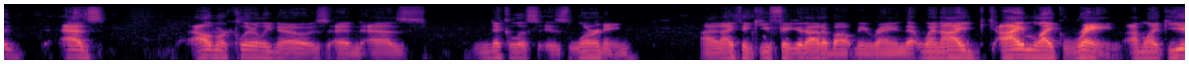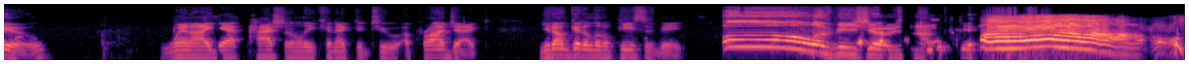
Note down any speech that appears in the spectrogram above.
uh, as Elmer clearly knows and as Nicholas is learning and I think you figured out about me, Rain, that when I I'm like Rain, I'm like you, when I get passionately connected to a project, you don't get a little piece of me. All of me shows up. oh,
